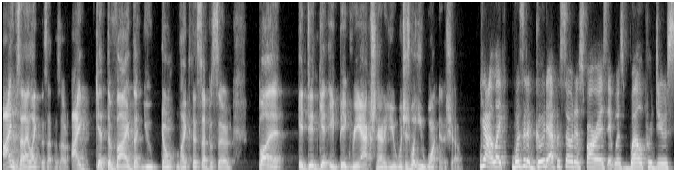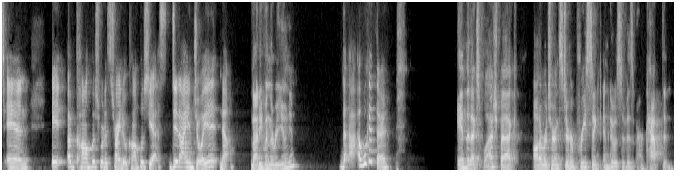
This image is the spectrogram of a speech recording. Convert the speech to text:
I have said I like this episode. I get the vibe that you don't like this episode, but it did get a big reaction out of you, which is what you want in a show. Yeah, like was it a good episode as far as it was well produced and it accomplished what it's trying to accomplish? Yes. Did I enjoy it? No. Not even the reunion? The, uh, we'll get there. In the next flashback, Ana returns to her precinct and goes to visit her captain.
